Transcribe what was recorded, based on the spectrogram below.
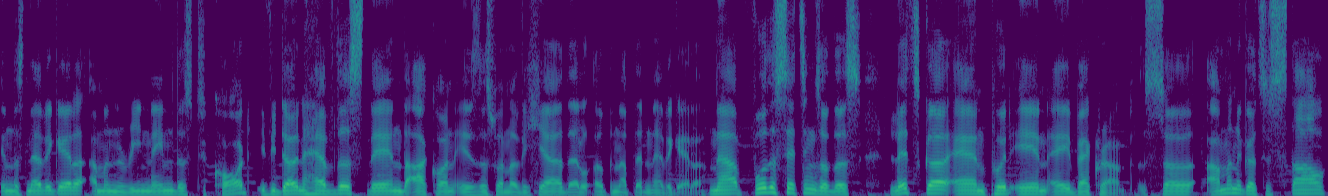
in this navigator, I'm going to rename this to card. If you don't have this, then the icon is this one over here that'll open up that navigator. Now for the settings of this, let's go and put in a background. So I'm going to go to style,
